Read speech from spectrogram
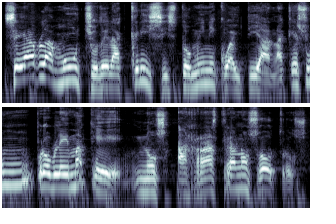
se habla mucho de la crisis dominico-haitiana, que es un problema que nos arrastra a nosotros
